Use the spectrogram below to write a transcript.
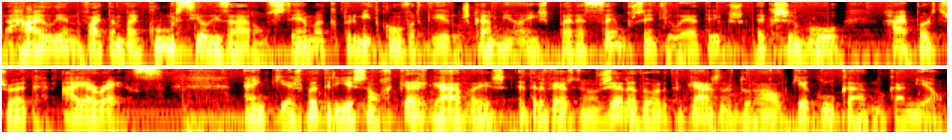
A Hylian vai também comercializar um sistema que permite converter os caminhões para 100% elétricos, a que chamou Hypertruck IRX em que as baterias são recarregáveis através de um gerador de gás natural que é colocado no caminhão.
